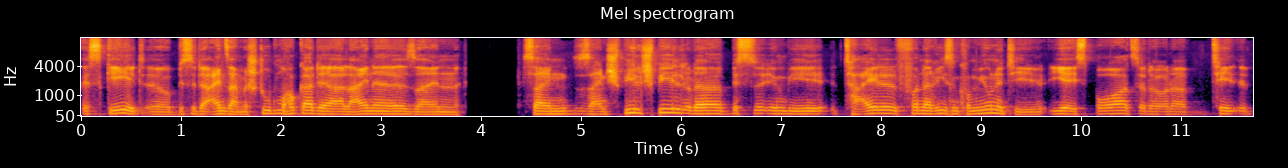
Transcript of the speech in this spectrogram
es geht. Äh, bist du der einsame Stubenhocker, der alleine sein, sein, sein Spiel spielt, oder bist du irgendwie Teil von einer riesen Community? EA Sports oder, oder T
